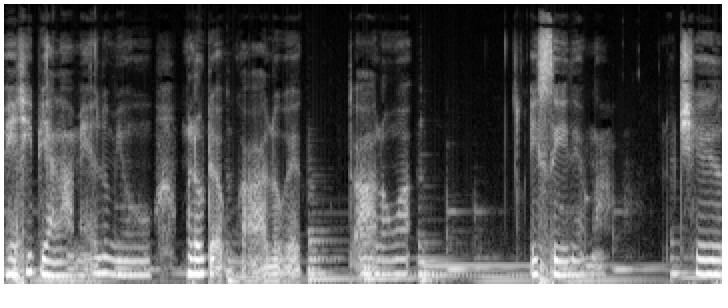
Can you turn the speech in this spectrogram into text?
ဘယ်ထိပြန်လာမယ်အဲ့လိုမျိုးမလုပ်တော့ဘူးကွာအဲ့လိုပဲအားလုံးကအေးစေးတယ်မလား chill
